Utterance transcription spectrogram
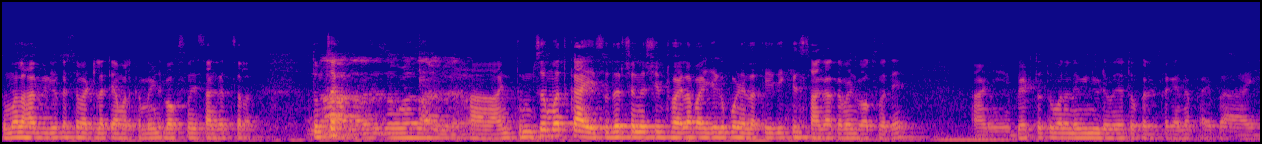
तुम्हाला हा व्हिडिओ कसा वाटला ते आम्हाला कमेंट बॉक्समध्ये सांगत चला. तुमचं हजाराच्या जवळच आलेलो आहे. हा आणि तुमचं मत काय आहे? सुदर्शन शिफ्ट व्हायला पाहिजे का पुण्याला? ते देखील सांगा कमेंट बॉक्समध्ये आणि भेटतो तुम्हाला नवीन व्हिडिओमध्ये. तोपर्यंत सगळ्यांना बाय बाय.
